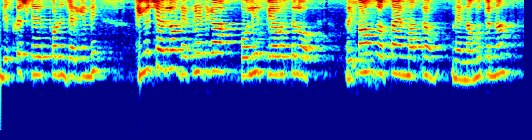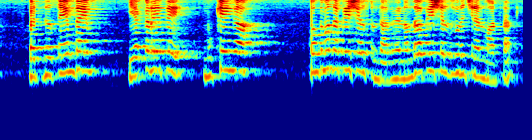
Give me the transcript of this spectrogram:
డిస్కస్ చేసుకోవడం జరిగింది. ఫ్యూచర్లో డెఫినెట్గా పోలీస్ వ్యవస్థలో రిఫార్మ్స్ వస్తాయని మాత్రం నేను నమ్ముతున్నా. బట్ ద సేమ్ టైం ఎక్కడైతే ముఖ్యంగా కొంతమంది అఫీషియల్స్ ఉంటారు నేను అందరు అఫీషియల్స్ గురించి నేను మాట్లాడలేదు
